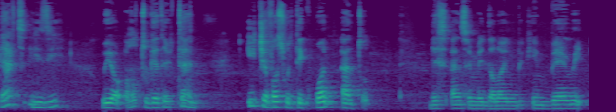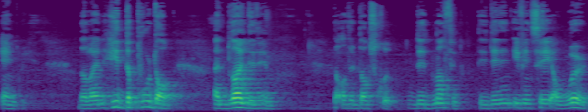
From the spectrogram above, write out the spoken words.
That's easy. We are all together ten. Each of us will take one antelope. This answer made the lion become very angry. The lion hit the poor dog and blinded him. The other dogs did nothing. They didn't even say a word.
